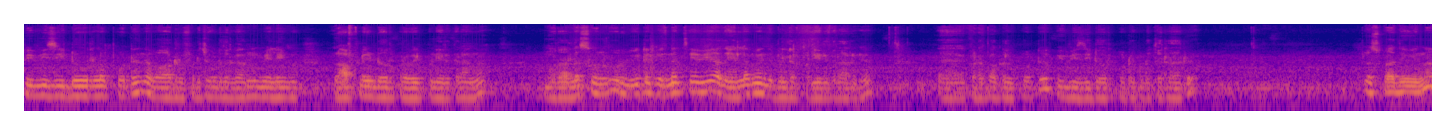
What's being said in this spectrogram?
பிவிசி டோர்லாம் போட்டு இந்த வாட்ரு ஃப்ரிட்ஜ் கொடுத்துருக்காங்க. மேலேயும் லாஃப்ட்லேயும் டோர் ப்ரொவைட் பண்ணியிருக்கிறாங்க. மொராலஸ் வந்து ஒரு வீட்டுக்கு என்ன தேவையோ அதை எல்லாமே இந்த பில்டப் பண்ணியிருக்கிறாருங்க. அஹ் கடப்பாக்கள் போட்டு பிவிசி டோர் போட்டு கொடுத்துட்றாரு. ப்ளஸ் பார்த்தீங்கன்னா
